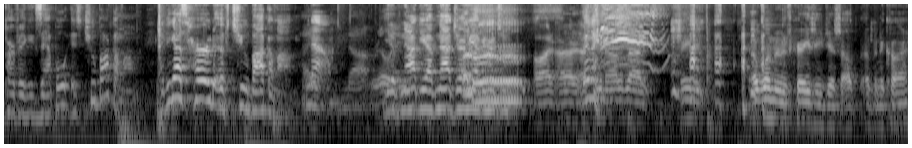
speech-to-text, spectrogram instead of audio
perfect example is Chewbacca Mom. Have you guys heard of Chewbacca Mom? I- No. Not really. You have not. You have not, Jeremy. Have you heard Chew- Oh, I, I, I seen all about it. Crazy. That woman was crazy just up, up in the car.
